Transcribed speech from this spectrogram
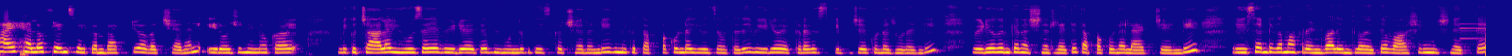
Hi hello friends welcome back to our channel ఈరోజు నేను ఒక మీకు చాలా యూజ్ అయ్యే వీడియో అయితే మీ ముందుకు తీసుకొచ్చానండి. ఇది మీకు తప్పకుండా యూజ్ అవుతుంది. వీడియో ఎక్కడ స్కిప్ చేయకుండా చూడండి. వీడియో కనుక నచ్చినట్లయితే తప్పకుండా లైక్ చేయండి. రీసెంట్గా మా ఫ్రెండ్ వాళ్ళ ఇంట్లో అయితే వాషింగ్ మిషన్ అయితే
